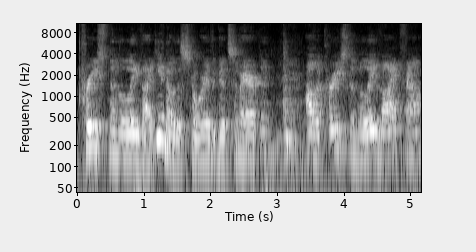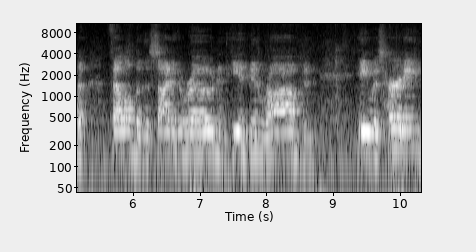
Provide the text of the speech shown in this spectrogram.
priest and the Levite. You know the story of the Good Samaritan, how the priest and the Levite found a fellow by the side of the road and he had been robbed and he was hurting.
